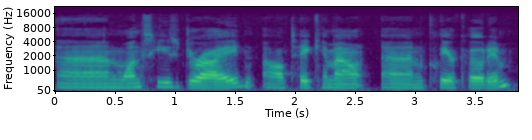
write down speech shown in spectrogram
And once he's dried, I'll take him out and clear coat him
